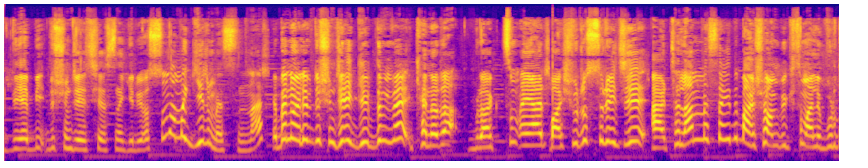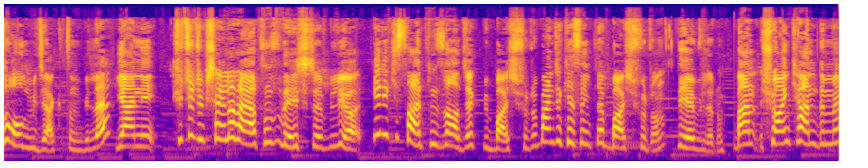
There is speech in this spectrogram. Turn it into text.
olur diye bir düşünce içerisine giriyorsun ama girmesinler. Ya ben öyle bir düşünceye girdim ve kenara bıraktım. Eğer başvuru süreci ertelenmeseydi ben şu an büyük ihtimalle burada olmayacaktım bile. Yani küçücük şeyler hayatınızı değiştirebiliyor. 1-2 saatinizi alacak bir başvuru. Bence kesinlikle başvurun diyebilirim. Ben şu an kendimi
